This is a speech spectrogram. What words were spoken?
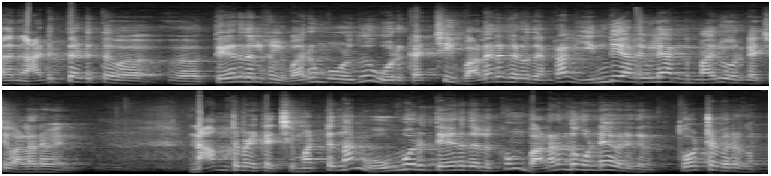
அதன் அடுத்தடுத்த தேர்தல்கள் வரும்பொழுது ஒரு கட்சி வளர்கிறது என்றால் இந்திய அளவிலே அந்த மாதிரி ஒரு கட்சி வளரவே இல்லை. நாம் தமிழ் கட்சி மட்டும்தான் ஒவ்வொரு தேர்தலுக்கும் வளர்ந்து கொண்டே வருகிறது. தோற்ற பிறகும்.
